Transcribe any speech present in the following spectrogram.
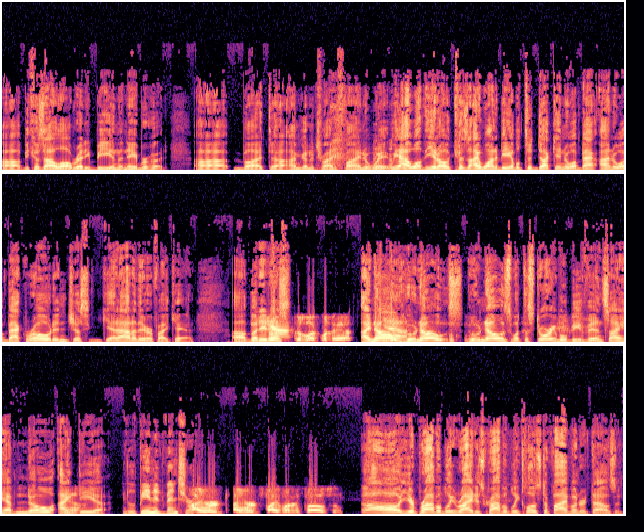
uh, because I'll already be in the neighborhood. Uh, but uh, I'm going to try to find a way. yeah, well, you know, because I want to be able to duck into a back onto a back road and just get out of there if I can. Uh, but it is. Good luck with that. I know. Yeah. Who knows? Who knows what the story will be, Vince? I have no Yeah. idea. It'll be an adventure. I heard I heard 500,000. Oh, you're probably right. It's probably close to 500,000.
